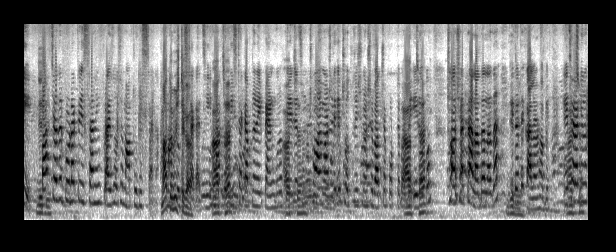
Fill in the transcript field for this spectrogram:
জি। বাচ্চাদের প্রোডাক্টের স্টার্টিং প্রাইস হচ্ছে মাত্র 20 টাকা মাত্র 20 টাকা? জি মাত্র আচ্ছা। 20 টাকা আপনারা এই প্যান্টগুলো পেয়ে আচ্ছা। যাচ্ছেন 6 মাস থেকে 36 মাসের বাচ্চা পড়তে পারবে আচ্ছা। এরকম 6 7টা আলাদা আলাদা এটাতে কালার হবে এছাড়া আচ্ছা। কিন্তু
